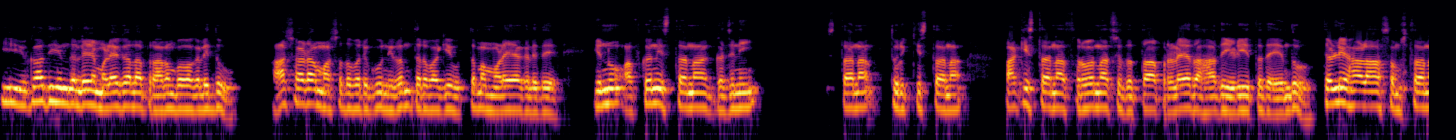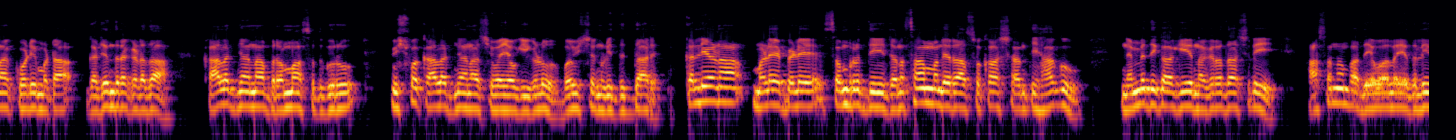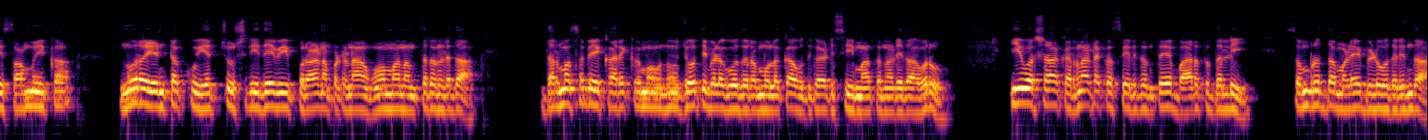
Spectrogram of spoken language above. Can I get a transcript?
ಈ ಯುಗಾದಿಯಿಂದಲೇ ಮಳೆಗಾಲ ಪ್ರಾರಂಭವಾಗಲಿದ್ದು, ಆಷಾಢ ಮಾಸದವರೆಗೂ ನಿರಂತರವಾಗಿ ಉತ್ತಮ ಮಳೆಯಾಗಲಿದೆ. ಇನ್ನು ಅಫ್ಘಾನಿಸ್ತಾನ ಗಜನಿಸ್ತಾನ ತುರ್ಕಿಸ್ತಾನ, ಪಾಕಿಸ್ತಾನ ಸರ್ವನಾಶದತ್ತ ಪ್ರಳಯದ ಹಾದಿ ಹಿಡಿಯುತ್ತದೆ ಎಂದು ತಳ್ಳಿಹಾಳ ಸಂಸ್ಥಾನ ಕೋಡಿಮಠ ಗಜೇಂದ್ರಗಡದ ಕಾಲಜ್ಞಾನ ಬ್ರಹ್ಮ ಸದ್ಗುರು, ವಿಶ್ವ ಕಾಲಜ್ಞಾನ ಶಿವಯೋಗಿಗಳು ಭವಿಷ್ಯ ನುಡಿದಿದ್ದಾರೆ. ಕಲ್ಯಾಣ, ಮಳೆ, ಬೆಳೆ, ಸಮೃದ್ಧಿ, ಜನಸಾಮಾನ್ಯರ ಸುಖ, ಶಾಂತಿ ಹಾಗೂ ನೆಮ್ಮದಿಗಾಗಿ ನಗರದ ಶ್ರೀ ಹಾಸನಾಂಬ ದೇವಾಲಯದಲ್ಲಿ ಸಾಮೂಹಿಕ ನೂರ ಎಂಟಕ್ಕೂ ಹೆಚ್ಚು ಶ್ರೀದೇವಿ ಪುರಾಣ ಪಠಣ ಹೋಮ ನಂತರ ನಡೆದ ಧರ್ಮಸಭೆ ಕಾರ್ಯಕ್ರಮವನ್ನು ಜ್ಯೋತಿ ಬೆಳಗುವುದರ ಮೂಲಕ ಉದ್ಘಾಟಿಸಿ ಮಾತನಾಡಿದ ಅವರು, ಈ ವರ್ಷ ಕರ್ನಾಟಕ ಸೇರಿದಂತೆ ಭಾರತದಲ್ಲಿ ಸಮೃದ್ಧ ಮಳೆ ಬೀಳುವುದರಿಂದ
